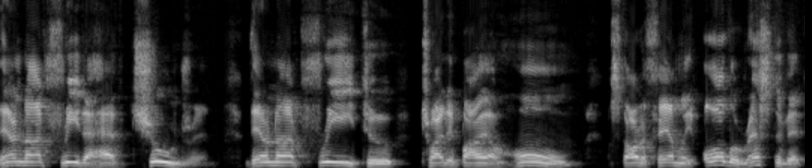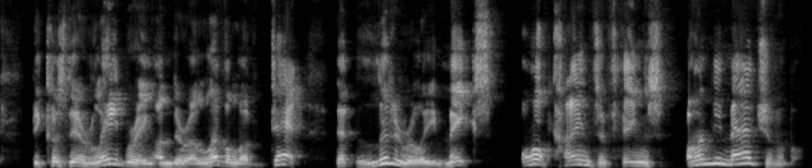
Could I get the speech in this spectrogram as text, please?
they're not free to have children, they're not free to try to buy a home start a family, all the rest of it, because they're laboring under a level of debt that literally makes all kinds of things unimaginable,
